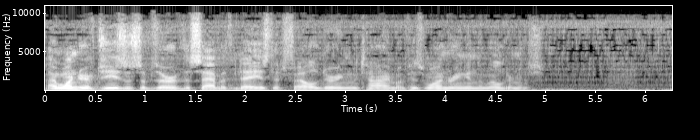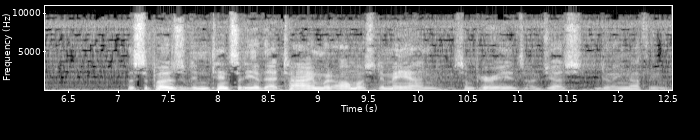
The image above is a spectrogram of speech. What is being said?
I wonder if Jesus observed the Sabbath days that fell during the time of his wandering in the wilderness. The supposed intensity of that time would almost demand some periods of just doing nothing.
